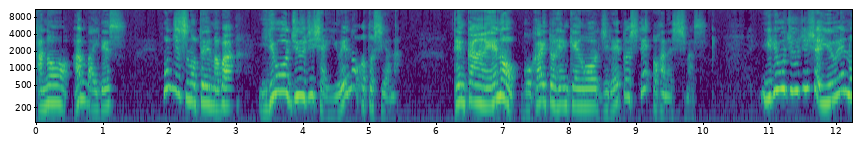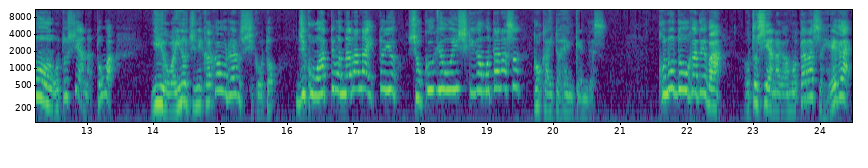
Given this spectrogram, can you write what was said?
可能販売です。本日のテーマは医療従事者ゆえの落とし穴。転換への誤解と偏見を事例としてお話しします。医療従事者ゆえの落とし穴とは医療は命に関わる仕事事故はあってはならないという職業意識がもたらす誤解と偏見です。この動画では落とし穴がもたらす弊害。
